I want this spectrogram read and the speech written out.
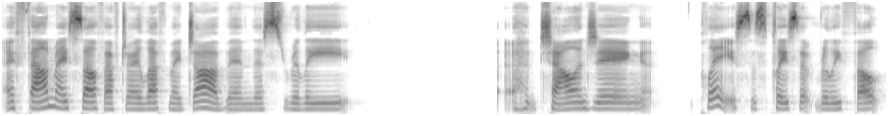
I found myself after I left my job in this really uh, challenging place, this place that really felt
